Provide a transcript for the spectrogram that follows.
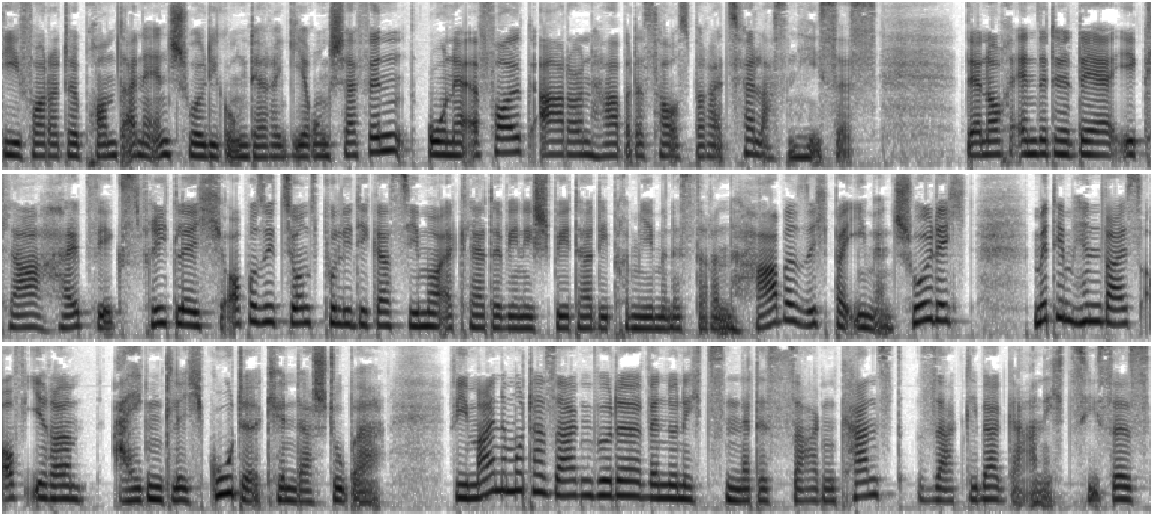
die forderte prompt eine Entschuldigung der Regierungschefin. Ohne Erfolg, Ardern habe das Haus bereits verlassen, hieß es. Dennoch endete der Eklat halbwegs friedlich. Oppositionspolitiker Seymour erklärte wenig später, die Premierministerin habe sich bei ihm entschuldigt, mit dem Hinweis auf ihre eigentlich gute Kinderstube. Wie meine Mutter sagen würde, wenn du nichts Nettes sagen kannst, sag lieber gar nichts, hieß es.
